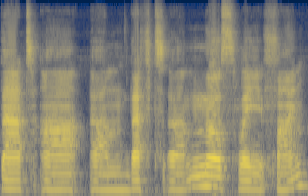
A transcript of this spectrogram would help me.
that are um, left uh, mostly fine.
